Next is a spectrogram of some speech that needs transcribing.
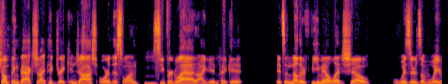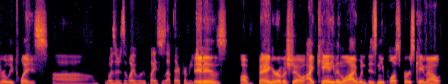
jumping back. Should I pick Drake and Josh or this one? Mm. Super glad I can pick it. It's another female led show, Wizards of Waverly Place. Oh, Wizards of Waverly Place was up there for me It too. is a banger of a show. I can't even lie. When Disney Plus first came out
